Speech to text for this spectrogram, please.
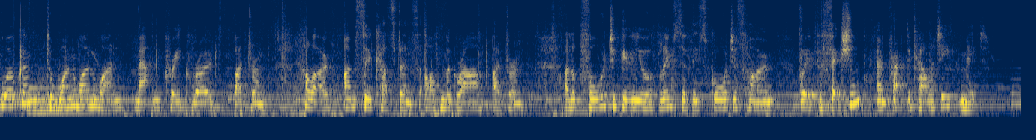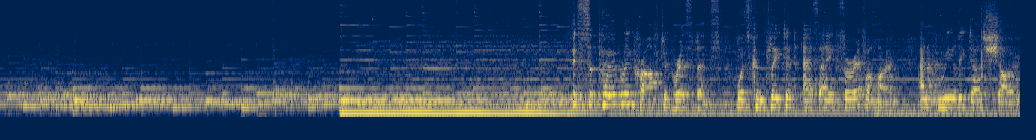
to 111 Mountain Creek Road, Buderim. Hello, I'm Sue Custance of McGrath, Buderim. I look forward to giving you a glimpse of this gorgeous home where perfection and practicality meet. This superbly crafted residence was completed as a forever home and it really does show.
